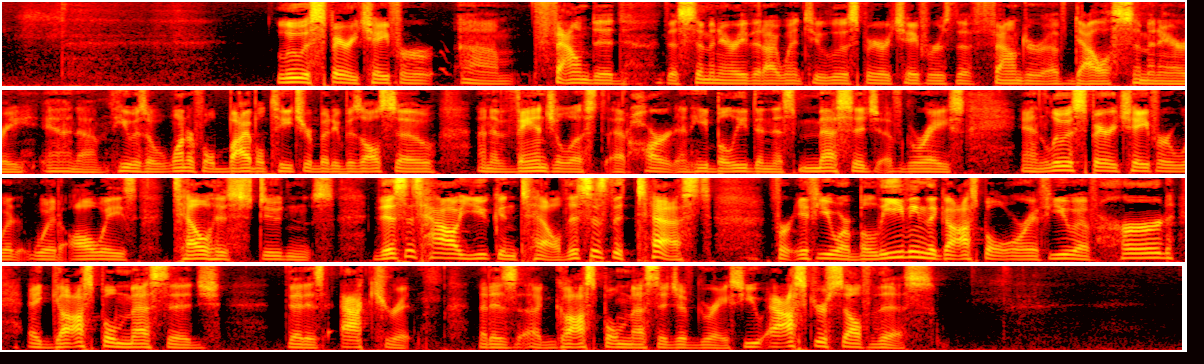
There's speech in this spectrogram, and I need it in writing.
Lewis Sperry Chafer um, founded the seminary that I went to. Lewis Sperry Chafer is the founder of Dallas Seminary, and um, he was a wonderful Bible teacher, but he was also an evangelist at heart, and he believed in this message of grace. And Lewis Sperry Chafer would, would always tell his students, This is how you can tell. This is the test For if you are believing the gospel or if you have heard a gospel message that is accurate, that is a gospel message of grace, you ask yourself this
